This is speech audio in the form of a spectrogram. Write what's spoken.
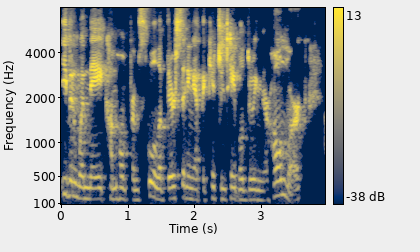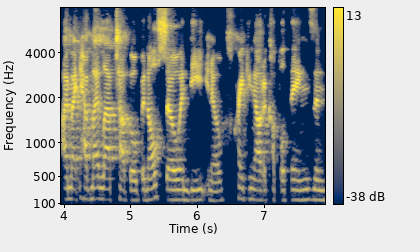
even when they come home from school if they're sitting at the kitchen table doing their homework i might have my laptop open also and be you know cranking out a couple things. And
